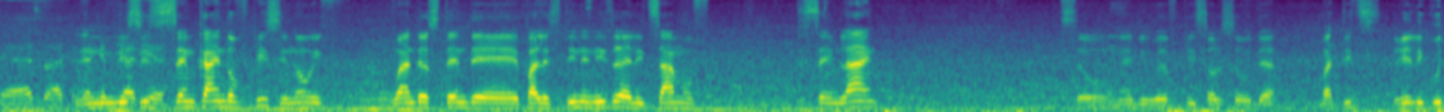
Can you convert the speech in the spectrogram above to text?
Yes, I think I And the this idea. is same kind of peace, you know. If we understand the Palestine and Israel, it's some of the same line. So maybe we have peace also there. But it's really good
